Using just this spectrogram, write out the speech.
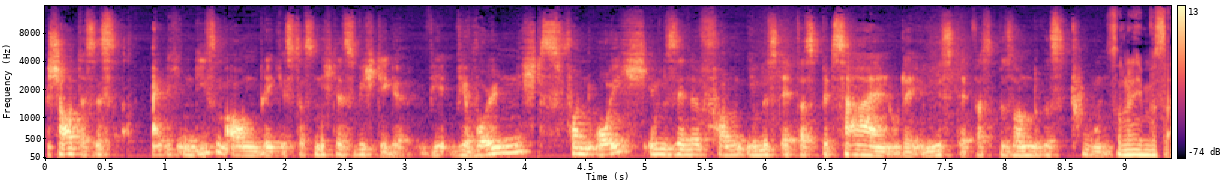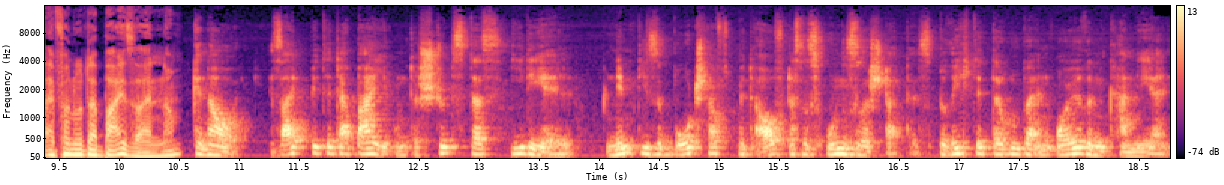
schaut, das ist eigentlich in diesem Augenblick ist das nicht das Wichtige. Wir, wir wollen nichts von euch im Sinne von, ihr müsst etwas bezahlen oder ihr müsst etwas Besonderes tun. Sondern ihr müsst einfach nur dabei sein, ne? Genau. Seid bitte dabei, unterstützt das ideell nimmt diese Botschaft mit auf, dass es unsere Stadt ist. Berichtet darüber in euren Kanälen.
